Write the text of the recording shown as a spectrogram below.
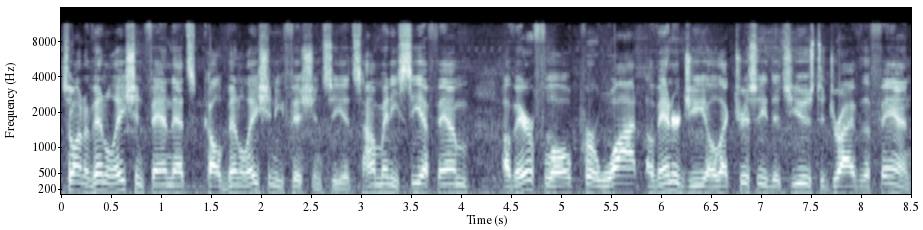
So on a ventilation fan, that's called ventilation efficiency. It's how many CFM of airflow per watt of energy, electricity that's used to drive the fan.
